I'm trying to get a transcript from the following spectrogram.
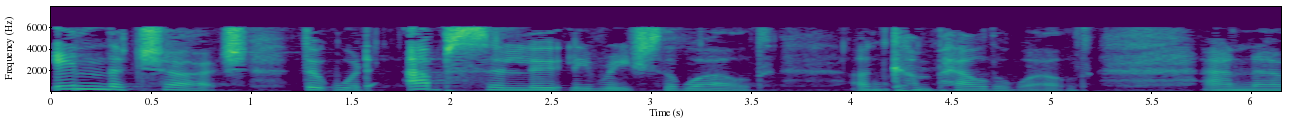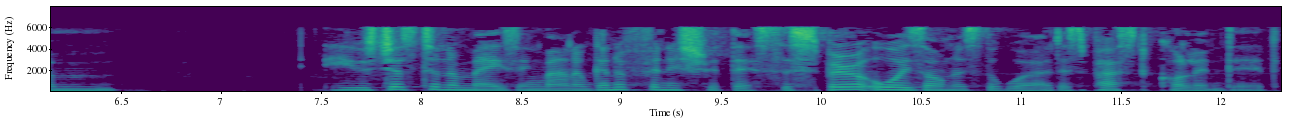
in the church that would absolutely reach the world and compel the world. And um, he was just an amazing man. I'm going to finish with this. The Spirit always honors the word, as Pastor Colin did.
